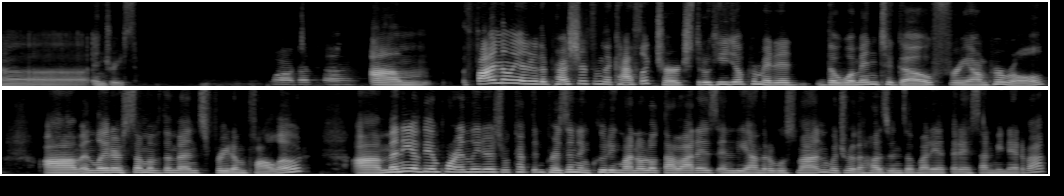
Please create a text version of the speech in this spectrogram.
uh, injuries. Wow, that's sad. Um, finally, under the pressure from the Catholic Church, Trujillo permitted the women to go free on parole. Um, and later, some of the men's freedom followed. Uh, many of the important leaders were kept in prison, including Manolo Tavares and Leandro Guzman, which were the husbands of Maria Teresa and Minerva,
